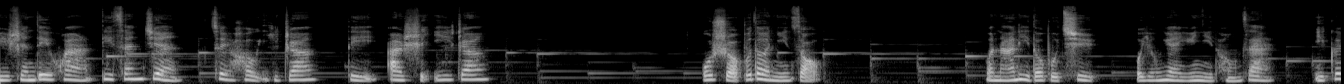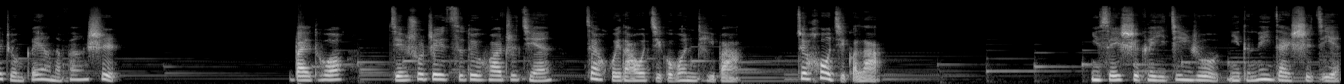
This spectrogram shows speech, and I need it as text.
与神对话第三卷最后一章第二十一章。我舍不得你走，我哪里都不去，我永远与你同在，以各种各样的方式。拜托，结束这次对话之前，再回答我几个问题吧，最后几个啦。你随时可以进入你的内在世界。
